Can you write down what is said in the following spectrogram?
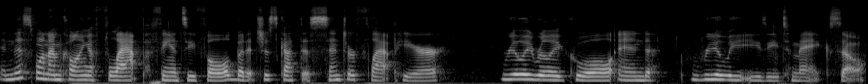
And this one I'm calling a flap fancy fold, but it's just got this center flap here. Really, really cool and really easy to make. So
